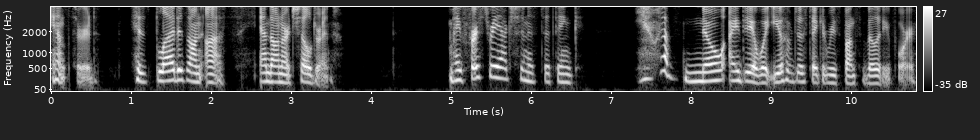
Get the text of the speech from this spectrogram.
answered, His blood is on us and on our children. My first reaction is to think, You have no idea what you have just taken responsibility for.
